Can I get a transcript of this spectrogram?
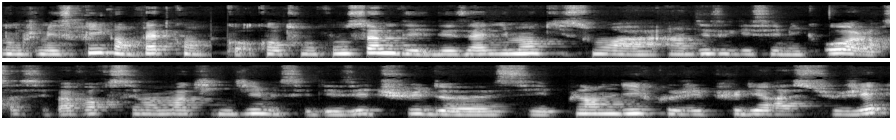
Donc je m'explique en fait quand, quand on consomme des, aliments qui sont à indice glycémique haut, alors ça c'est pas forcément moi qui me dis mais c'est des études, euh, c'est plein de livres que j'ai pu lire à ce sujet.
